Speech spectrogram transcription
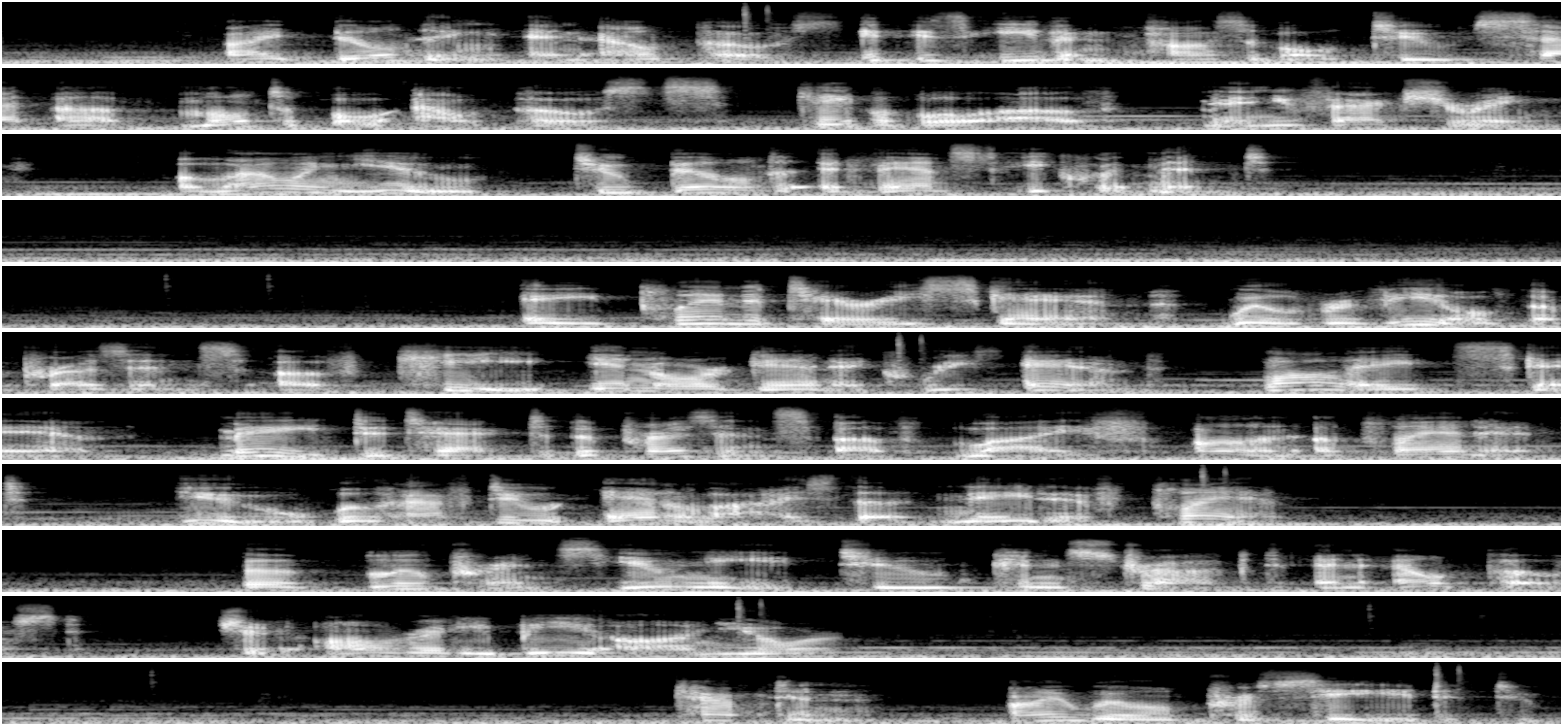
By building an outpost, it is even possible to set up multiple outposts capable of manufacturing, allowing you to build advanced equipment. A planetary scan will reveal the presence of key inorganic re- and while a scan may detect the presence of life on a planet, you will have to analyze the native plant. The blueprints you need to construct an outpost should already be on your. Captain, I will proceed to.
